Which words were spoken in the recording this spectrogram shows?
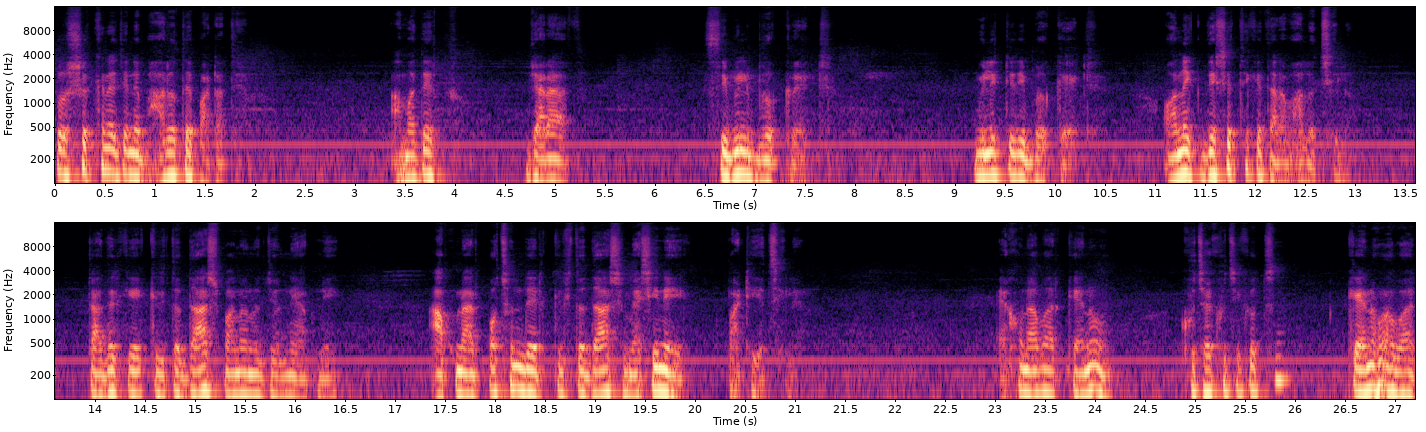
প্রশিক্ষণের জন্য ভারতে পাঠাতেন। আমাদের যারা সিভিল ব্রোকারেট মিলিটারি ব্রোকারেট অনেক দেশের থেকে তারা ভালো ছিল। তাদেরকে কৃতদাস বানানোর জন্য আপনি আপনার পছন্দের কৃতদাস মেশিনে পাঠিয়েছিলেন। এখন আবার কেন খুচাখুচি করছেন? কেন আবার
